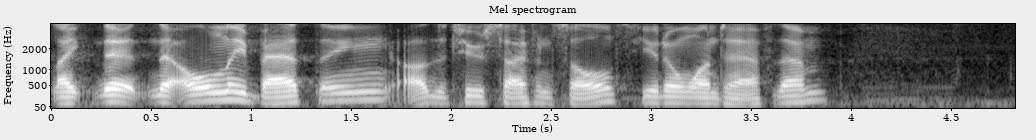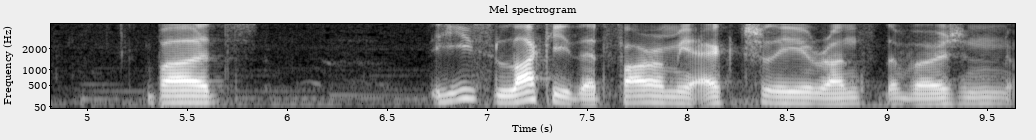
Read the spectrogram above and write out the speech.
Like, the, the only bad thing are the two Siphon Souls. You don't want to have them. But he's lucky that Faramir actually runs the version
